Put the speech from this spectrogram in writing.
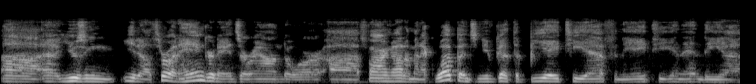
uh, uh, using you know throwing hand grenades around or uh, firing automatic weapons, and you've got the BATF and the AT and then the uh,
